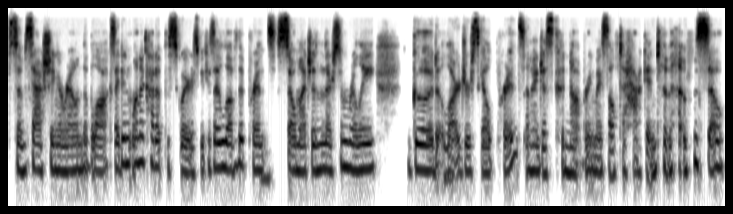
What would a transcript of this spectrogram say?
some sashing around the blocks. I didn't want to cut up the squares because I love the prints so much. And there's some really good larger scale prints, and I just could not bring myself to hack into them. So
